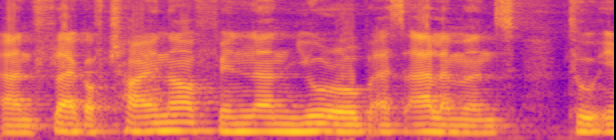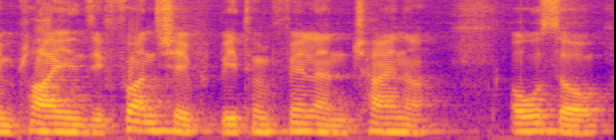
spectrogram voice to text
and flag of China, Finland, Europe as elements to imply the friendship between Finland and China. Also,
